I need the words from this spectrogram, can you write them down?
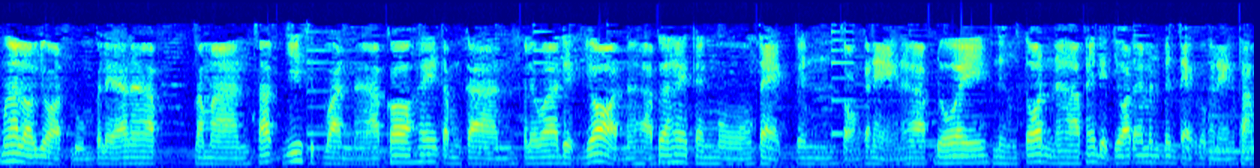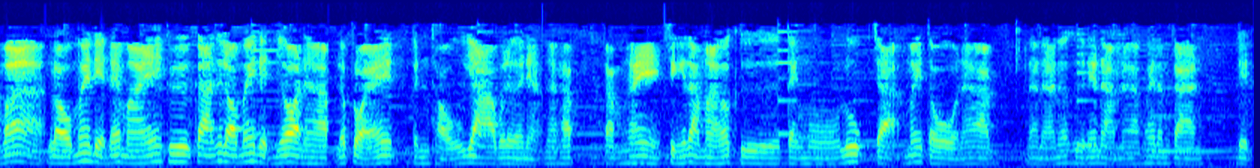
เมื่อเราหยอดหลุมไปแล้วนะครับ ประมาณสัก 20 วันนะครับ ก็ให้ทำการก็เรียกว่าเด็ดยอดนะครับ เพื่อให้แตงโมแตกเป็น2กระแหนงนะครับ โดย 1 ต้นนะครับ ให้เด็ดยอดให้มันเป็นแตกตัวกระแหนงถามว่าเราไม่เด็ดได้ไหมคือการที่เราไม่เด็ดยอดนะครับ แล้วปล่อยให้เป็นเถายาวไปเลยเนี่ยนะครับทำให้สิ่งที่ตามมาก็คือแตงโมลูกจะไม่โตนะครับดังนั้นก็คือแนะนำนะครับให้ทำการ เด็ด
